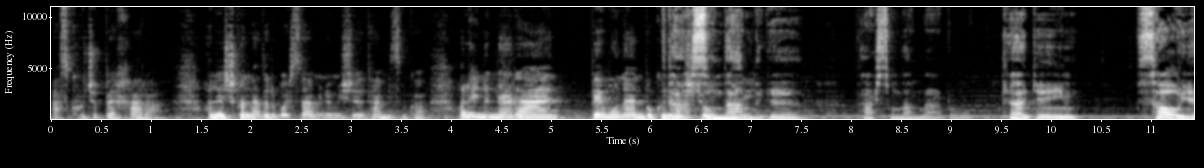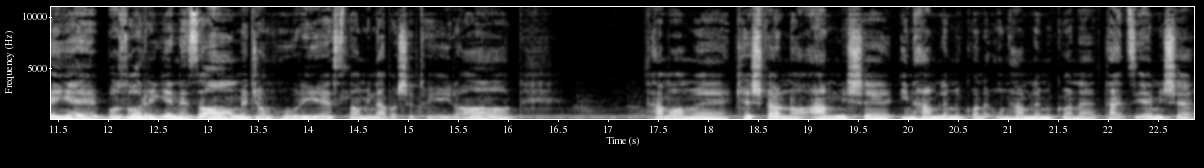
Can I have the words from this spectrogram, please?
از کجا بخرم؟ حالا اشکال نداره باش زمین رو میشه تمیز می‌کنم. حالا اینا نرن بمونن بکنیمش ترسوندن دیگه. ترسوندن مردم که اگه این سایه بزرگ نظام جمهوری اسلامی نباشه توی ایران تمام کشور ناامن میشه این حمله می‌کنه اون حمله می‌کنه تجزیه میشه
